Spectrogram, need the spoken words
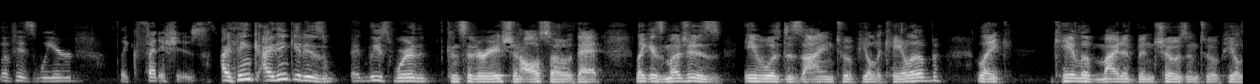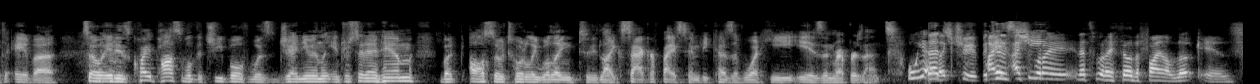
of his weird, like, fetishes. I think I think it is at least worth consideration also that like as much as Ava was designed to appeal to Caleb, like Caleb might have been chosen to appeal to Ava. So it is quite possible that she both was genuinely interested in him, but also totally willing to like sacrifice him because of what he is and represents. Well, yeah, That's like, true, I- because that's she- what I that's what I feel the final look is.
